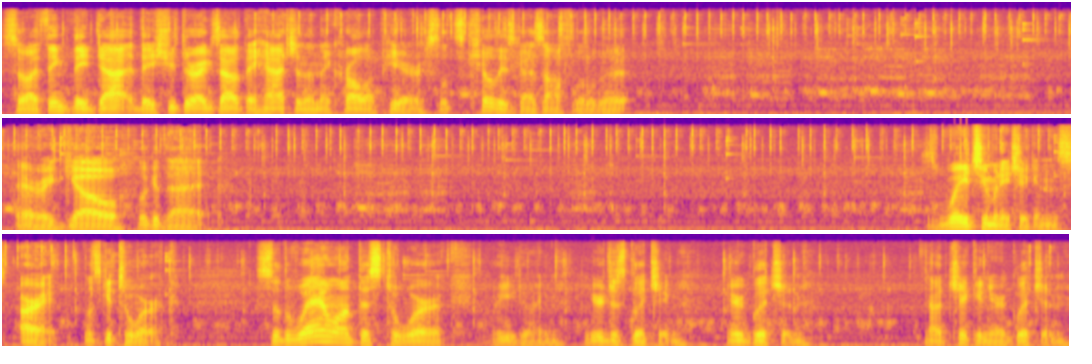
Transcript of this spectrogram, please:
So I think they die, they shoot their eggs out, they hatch, and then they crawl up here. So let's kill these guys off a little bit. There we go. Look at that. There's way too many chickens. Alright, let's get to work. So the way I want this to work... What are you doing? You're just glitching. You're glitching. Now chicken, you're glitching.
